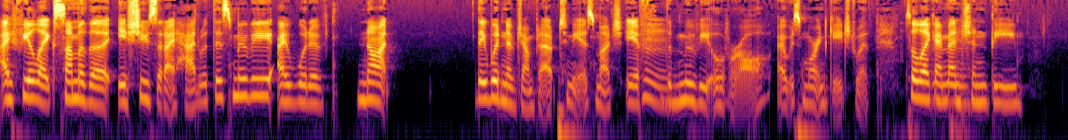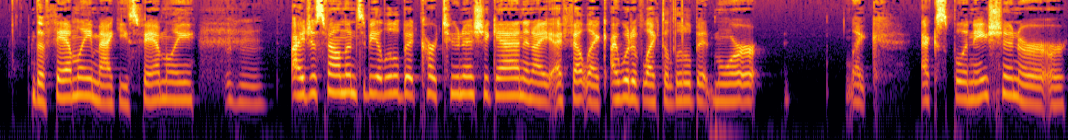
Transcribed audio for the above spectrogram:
I feel like some of the issues that I had with this movie, I would have not, they wouldn't have jumped out to me as much if hmm. the movie overall I was more engaged with. So, like I mm-hmm. mentioned, the the family, Maggie's family. Mm-hmm. I just found them to be a little bit cartoonish again, and I, I felt like I would have liked a little bit more like explanation or, or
